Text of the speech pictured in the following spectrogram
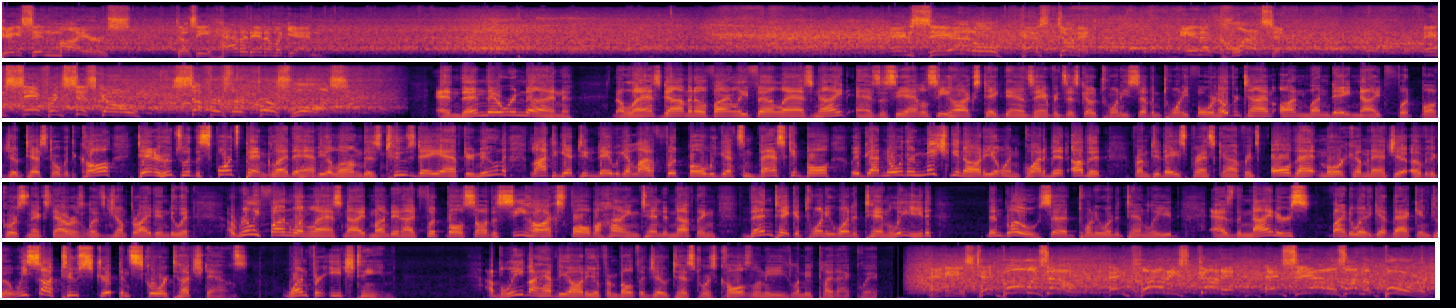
Jason Myers. Does he have it in him again? And Seattle has done it in a classic. And San Francisco suffers their first loss. And then there were none. The last domino finally fell last night as the Seattle Seahawks take down San Francisco 27-24 in overtime on Monday Night Football. Joe Tessitore with the call. Tanner Hoops with the Sports Pen. Glad to have you along this Tuesday afternoon. A Lot to get to today. We got a lot of football. We got some basketball. We've got Northern Michigan audio and quite a bit of it from today's press conference. All that more coming at you over the course of the next hours. Let's jump right into it. A really fun one last night. Monday Night Football saw the Seahawks fall behind 10 to nothing then take a 21 to 10 lead, then blow said 21 to 10 lead as the Niners find a way to get back into it. We saw two strip and score touchdowns, one for each team. I believe I have the audio from both of Joe Tessitore's calls. Let me let me play that quick. And he is take ball is out, and Clowney's got it, and Seattle's on the board.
